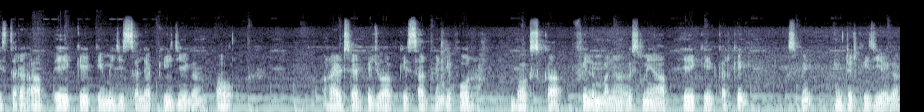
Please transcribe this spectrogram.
इस तरह आप एक एक इमेजेस सेलेक्ट कीजिएगा और राइट साइड पे जो आपके साथ ट्वेंटी फोर बॉक्स का फ़िल्म बना उसमें आप एक एक करके उसमें इंटर कीजिएगा।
